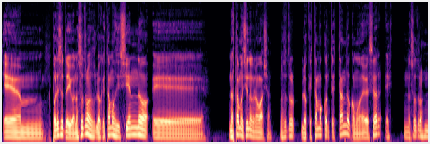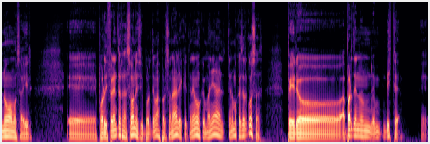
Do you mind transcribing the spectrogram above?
Em, por eso te digo, nosotros lo que estamos diciendo, eh, no estamos diciendo que no vayan. Nosotros lo que estamos contestando, como debe ser, es nosotros no vamos a ir. eh, por diferentes razones y por temas personales que tenemos que mañana tenemos que hacer cosas. Pero aparte, no, viste, Eh,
